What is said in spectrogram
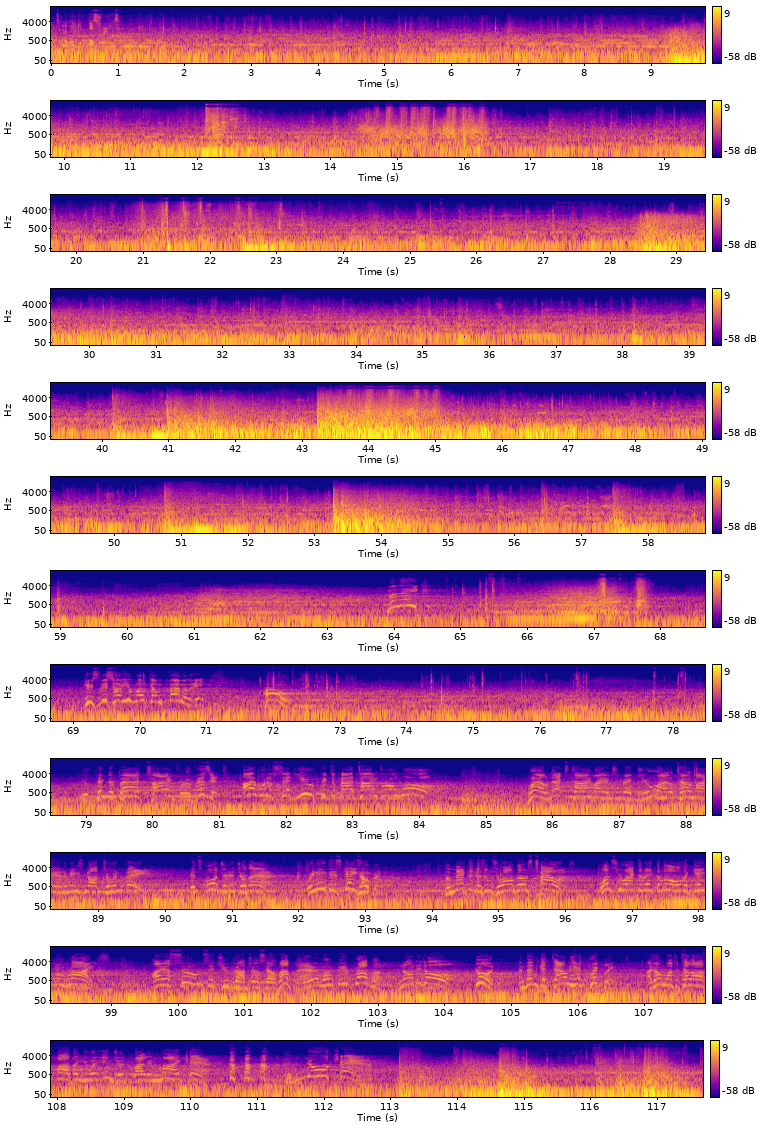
Up to Malik at this rate. Is this how you welcome family? Ho! You've picked a bad time for a visit. I would have said you've picked a bad time for a war! Well, next time I expect you, I'll tell my enemies not to invade. It's fortunate you're there. We need this gate open. The mechanisms are on those towers. Once you activate them all, the gate will rise. I assume since you got yourself up there, it won't be a problem. Not at all! Good. And then get down here quickly. I don't want to tell our father you were injured while in my care. Your care!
